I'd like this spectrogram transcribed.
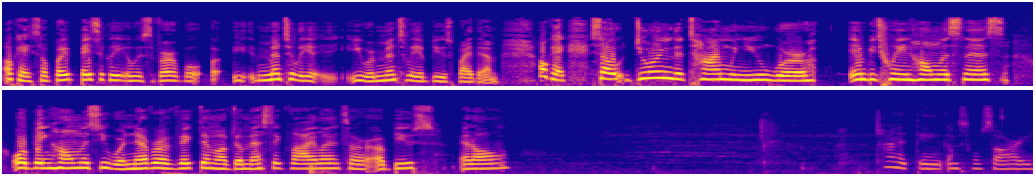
Okay, so basically it was verbal, uh, mentally, you were mentally abused by them. Okay, so during the time when you were in between homelessness or being homeless, you were never a victim of domestic violence or abuse at all? Trying to think. I'm so sorry.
